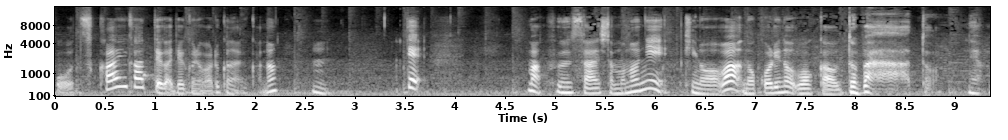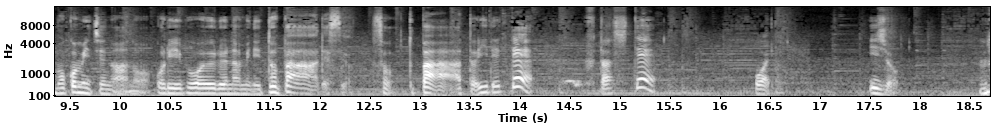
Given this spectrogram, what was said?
構使い勝手が逆に悪くなるかな。うん。でまあ、粉砕したものに昨日は残りのウォッカーをドバーッとねもこみちのあのオリーブオイル並みにドバーですよ。そうドバーッと入れて蓋して終わり。以上。めっ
